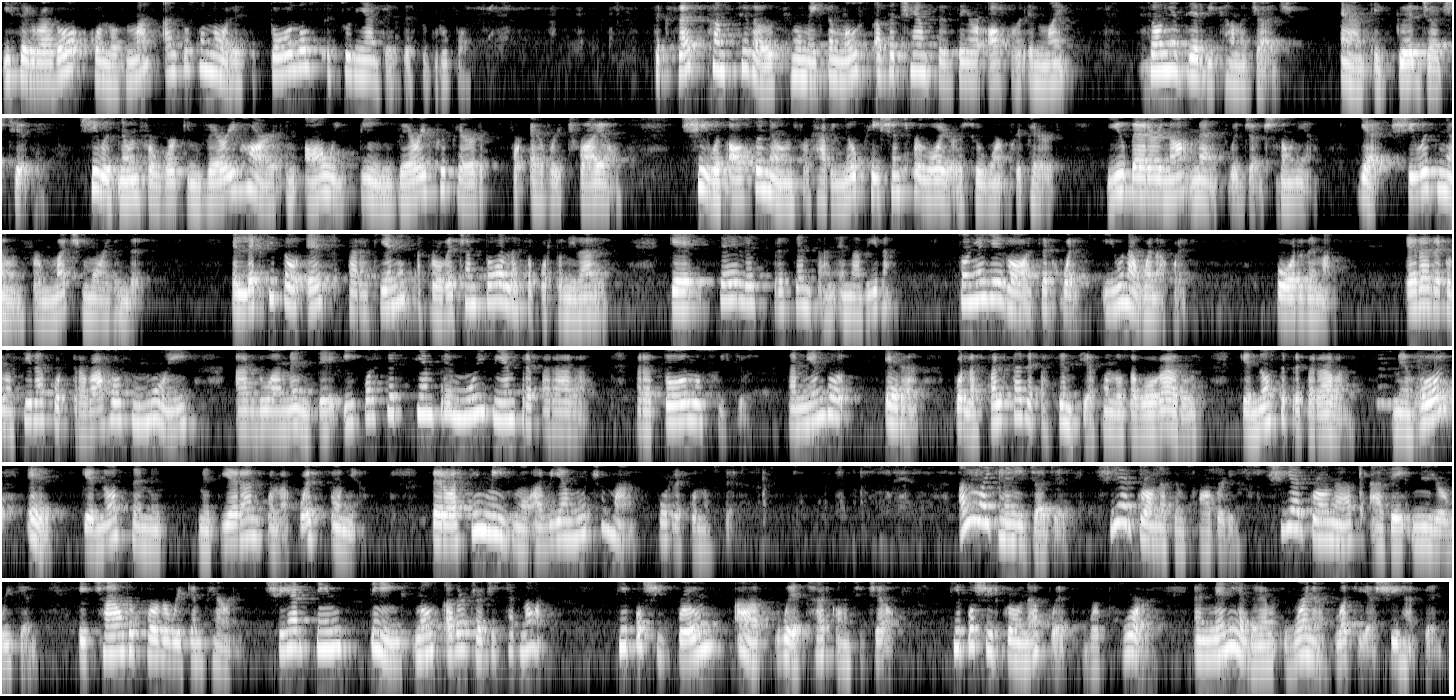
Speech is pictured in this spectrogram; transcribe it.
y se graduó con los más altos honores de todos los estudiantes de su grupo. Success comes to those who make the most of the chances they are offered in life. Sonia did become a judge, and a good judge too. She was known for working very hard and always being very prepared for every trial. She was also known for having no patience for lawyers who weren't prepared. You better not mess with Judge Sonia. Yet she was known for much more than this. El éxito es para quienes aprovechan todas las oportunidades que se les presentan en la vida. Sonia llegó a ser juez y una buena juez, por demás. Era reconocida por trabajos muy arduamente y por ser siempre muy bien preparada para todos los juicios. También lo era por la falta de paciencia con los abogados que no se preparaban. Mejor es que no se metieran con la juez Sonia. Pero asimismo había mucho más por reconocer. Unlike many judges, she had grown up in poverty. She had grown up as a New Yorican, a child of Puerto Rican parents. She had seen things most other judges had not. People she'd grown up with had gone to jail. People she'd grown up with were poor, and many of them weren't as lucky as she had been.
